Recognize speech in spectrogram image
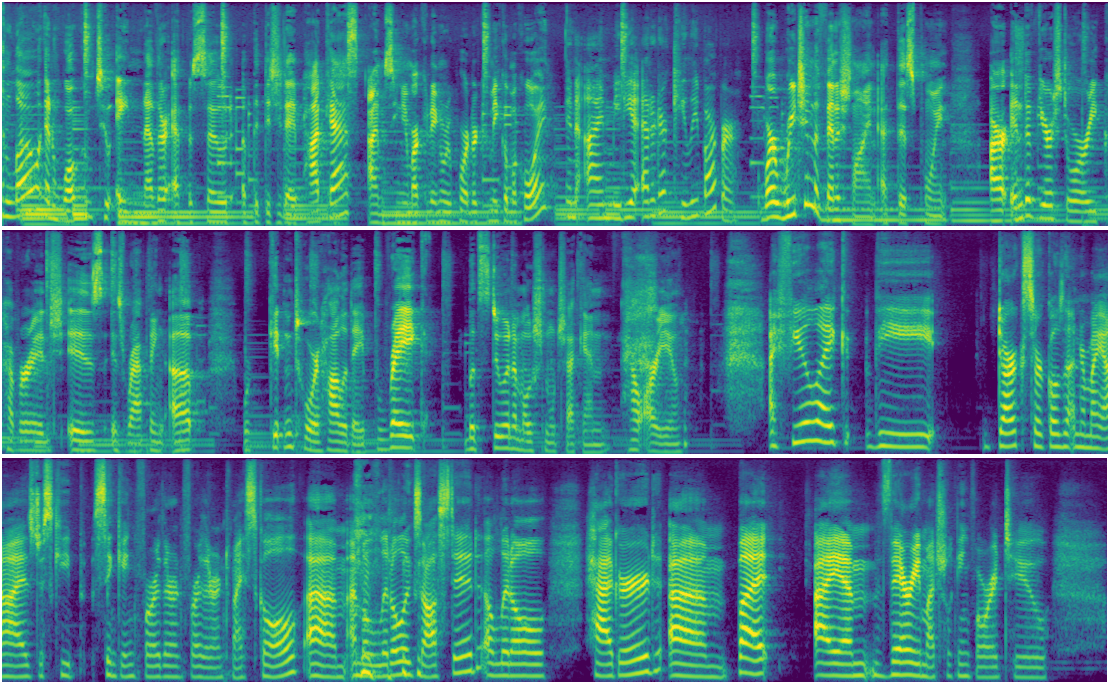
hello, and welcome to another episode of the DigiDay podcast. I'm senior marketing reporter Kimeko McCoy. And I'm media editor Kayleigh Barber. We're reaching the finish line at this point. Our end of year story coverage is is wrapping up. We're getting toward holiday break. Let's do an emotional check-in. How are you? I feel like the dark circles under my eyes just keep sinking further and further into my skull. Um, I'm a little exhausted, a little haggard, um, but I am very much looking forward to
